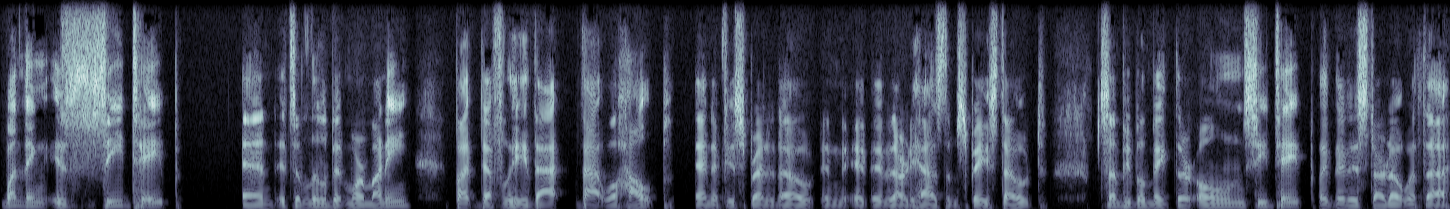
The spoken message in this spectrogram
one thing is seed tape, and it's a little bit more money, but definitely that that will help. And if you spread it out and it, it already has them spaced out, some people make their own seed tape. Like they just start out with a,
